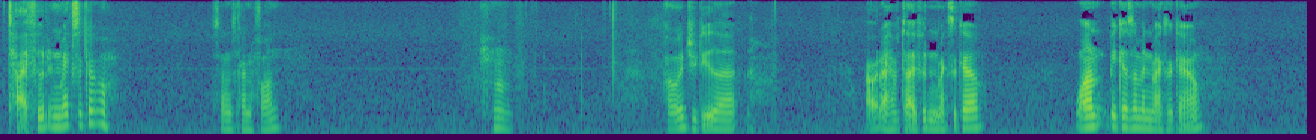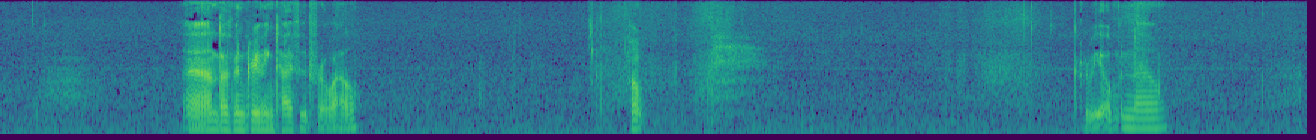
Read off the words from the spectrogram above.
Thai food in Mexico? Sounds kind of fun. Hmm. Why would you do that? Why would I have Thai food in Mexico? One, because I'm in Mexico. And I've been craving Thai food for a while. Oh. Gotta be open now.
